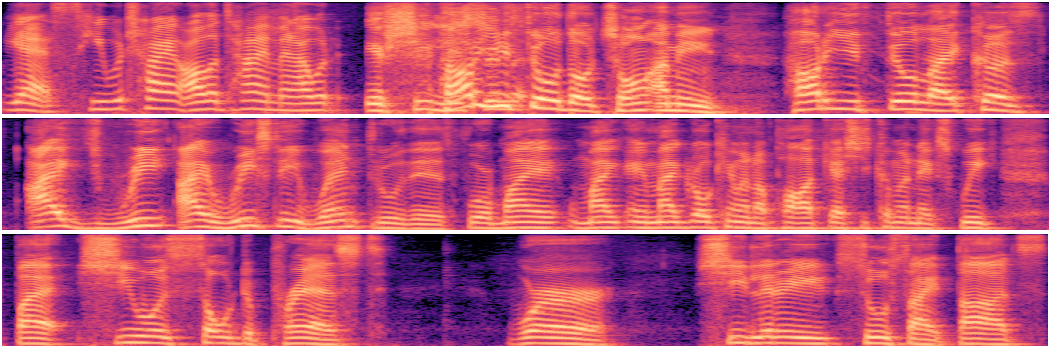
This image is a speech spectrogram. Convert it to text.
yes, he would try all the time, and I would. If she How do you feel though, Tone? I mean, how do you feel like? Cause I re I recently went through this for my my and my girl came on a podcast. She's coming next week, but she was so depressed where she literally suicide thoughts,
